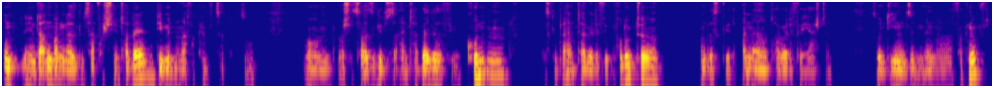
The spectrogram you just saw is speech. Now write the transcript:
und in den Datenbanken, da gibt es halt verschiedene Tabellen, die miteinander verknüpft sind. So. Und beispielsweise gibt es da eine Tabelle für Kunden, es gibt eine Tabelle für Produkte und es gibt eine Tabelle für Hersteller. So, und die sind miteinander verknüpft.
